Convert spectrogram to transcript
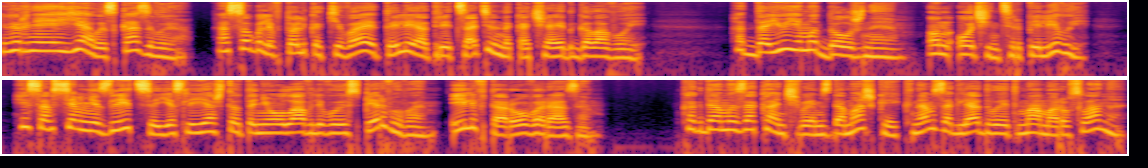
Вернее, я высказываю, а Соболев только кивает или отрицательно качает головой. Отдаю ему должное, он очень терпеливый и совсем не злится, если я что-то не улавливаю с первого или второго раза. Когда мы заканчиваем с домашкой, к нам заглядывает мама Руслана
